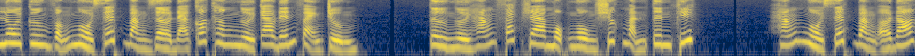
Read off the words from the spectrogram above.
Lôi cương vẫn ngồi xếp bằng giờ đã có thân người cao đến vạn trượng. Từ người hắn phát ra một nguồn sức mạnh tinh khiết. Hắn ngồi xếp bằng ở đó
